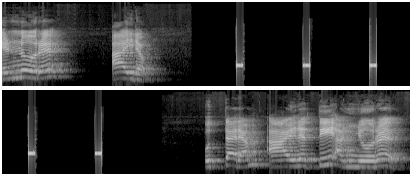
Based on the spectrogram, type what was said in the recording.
എണ്ണൂറ് ആയിരം. ഉത്തരം ആയിരത്തി അഞ്ഞൂറ്.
